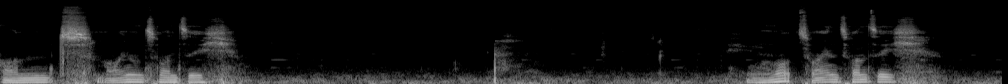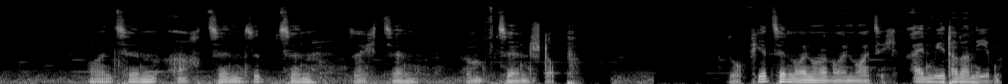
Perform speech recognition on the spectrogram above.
und 29. 22, 19, 18, 17, 16, 15, Stopp. So, 14, 999. Ein Meter daneben.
